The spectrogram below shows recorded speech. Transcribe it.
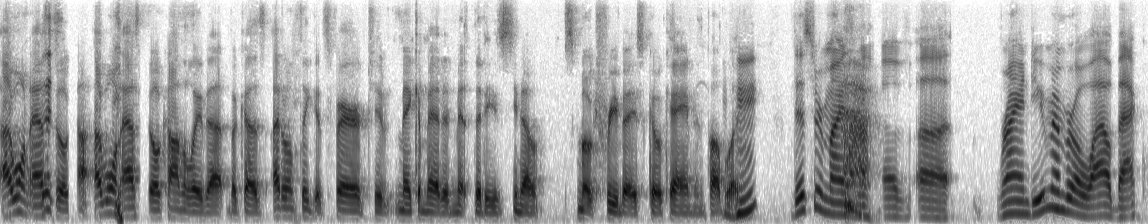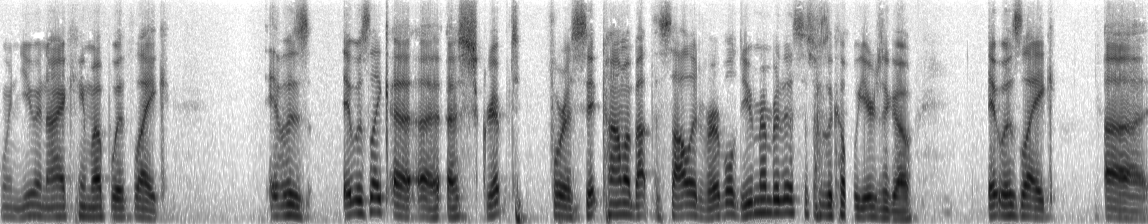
I won't ask Bill. I won't ask Bill Connelly that because I don't think it's fair to make a man admit that he's you know smoked freebase cocaine in public. Mhm. This reminds me of uh, Ryan. Do you remember a while back when you and I came up with like it was it was like a, a, a script for a sitcom about the solid verbal? Do you remember this? This was a couple years ago. It was like uh,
